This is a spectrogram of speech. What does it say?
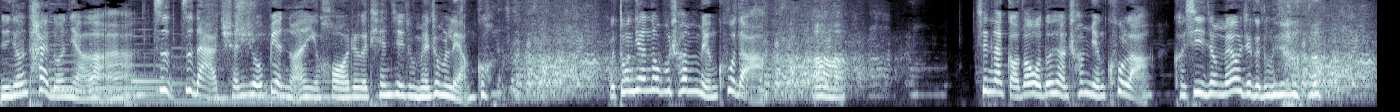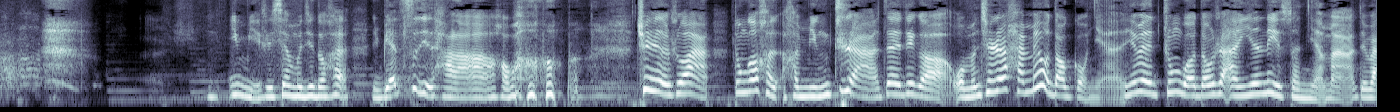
已经太多年了啊！自自打全球变暖以后，这个天气就没这么凉过。我冬天都不穿棉裤的啊，现在搞得我都想穿棉裤了，可惜已经没有这个东西了。一米是羡慕嫉妒恨，你别刺激他了啊，好不好？确切的说啊，东哥很很明智啊，在这个我们其实还没有到狗年，因为中国都是按阴历算年嘛，对吧？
